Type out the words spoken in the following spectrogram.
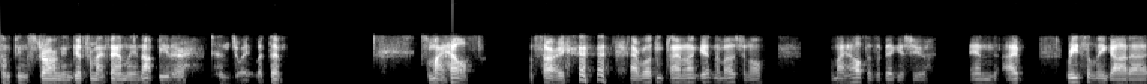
something strong and good for my family and not be there to enjoy it with them. So my health I'm sorry. I wasn't planning on getting emotional. My health is a big issue. And I recently got a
